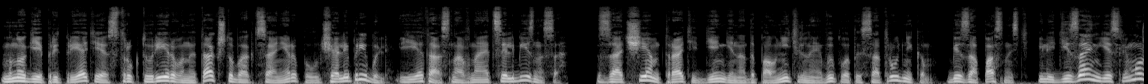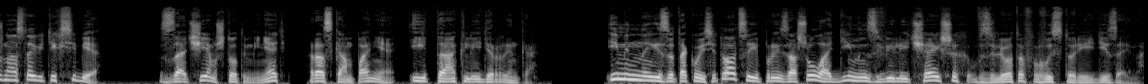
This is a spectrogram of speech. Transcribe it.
Многие предприятия структурированы так, чтобы акционеры получали прибыль, и это основная цель бизнеса. Зачем тратить деньги на дополнительные выплаты сотрудникам, безопасность или дизайн, если можно оставить их себе? Зачем что-то менять, раз компания и так лидер рынка? Именно из-за такой ситуации произошел один из величайших взлетов в истории дизайна.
